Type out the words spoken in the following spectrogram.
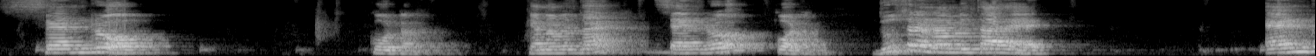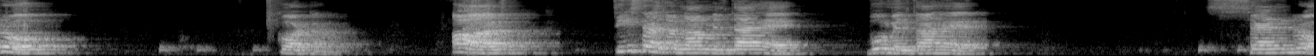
सेंड्रो कोटम क्या नाम मिलता है? सेंड्रो कोटम दूसरा नाम मिलता है एंड्रो कॉटन और तीसरा जो नाम मिलता है, वो मिलता है सेंड्रो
